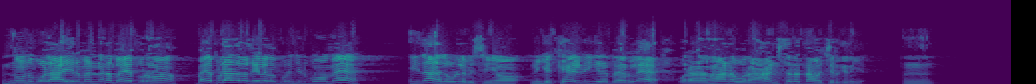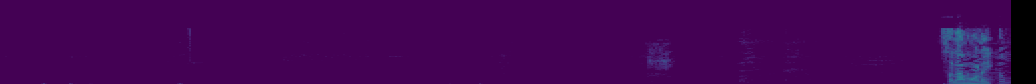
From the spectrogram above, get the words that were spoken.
இன்னொன்னு போல ஆயிரம் தானே பயப்படுறோம். பயப்படாத வகையில புரிஞ்சுட்டு போவோமே. இதுதான் அதுல உள்ள விஷயம். நீங்க கேள்விங்கிற பேர்ல ஒரு அழகான ஒரு ஆன்சரை தான் வச்சிருக்கிறீங்க. ம். அஸ்ஸலாமு அலைக்கும்.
